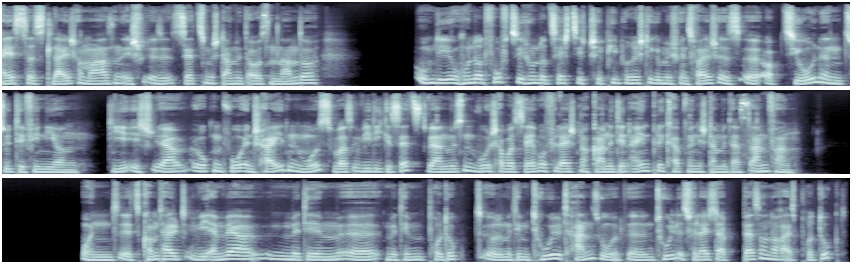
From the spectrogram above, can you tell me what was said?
heißt das gleichermaßen, ich äh, setze mich damit auseinander, um die 150, 160 GP, berichtige mich, wenn es falsch ist, äh, Optionen zu definieren, die ich ja irgendwo entscheiden muss, was, wie die gesetzt werden müssen, wo ich aber selber vielleicht noch gar nicht den Einblick habe, wenn ich damit erst anfange. Und jetzt kommt halt VMware mit dem, äh, mit dem Produkt oder mit dem Tool Tanzu. Äh, Tool ist vielleicht da besser noch als Produkt,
